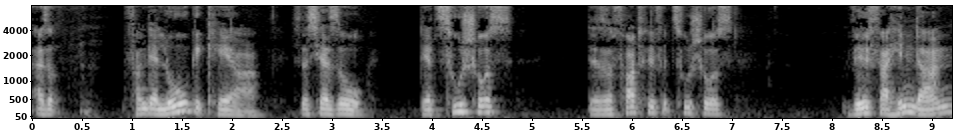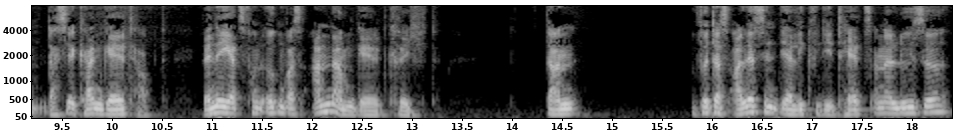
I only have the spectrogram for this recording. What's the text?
also von der Logik her ist es ja so, der Zuschuss, der Soforthilfezuschuss will verhindern, dass ihr kein Geld habt. Wenn ihr jetzt von irgendwas anderem Geld kriegt, dann wird das alles in der Liquiditätsanalyse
